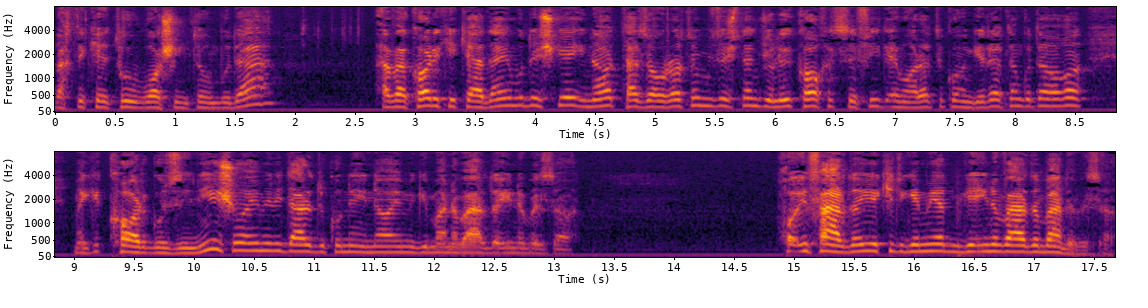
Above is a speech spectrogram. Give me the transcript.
وقتی که تو واشنگتن بودم اول کاری که کردن این بودش که اینا تظاهرات رو میذاشتن جلوی کاخ سفید. امارت کنگره رفتم گفتم آقا مگه کارگزینی شما میری در دکونه اینا میگی منو بردا اینو بذار؟ خب این فردا یکی دیگه میاد میگه اینو وردا بنده بذار.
